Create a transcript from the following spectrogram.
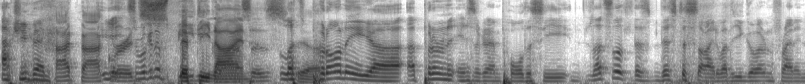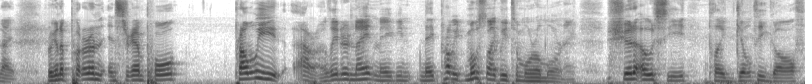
Actually, Ben, Hat backwards. so we're gonna- speedy 59. glasses. Let's Yeah. put on a uh, uh, put on an Instagram poll to see. Let's let this, this decide whether you go out on Friday night. We're gonna put on an Instagram poll. Probably I don't know later tonight, maybe, maybe probably most likely tomorrow morning. Should OC play guilty golf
